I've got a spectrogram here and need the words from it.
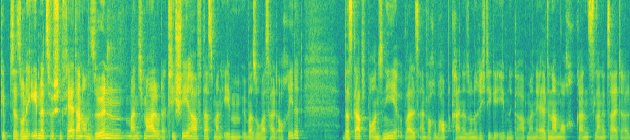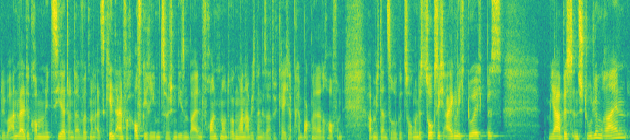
gibt ja so eine Ebene zwischen Vätern und Söhnen manchmal oder klischeehaft, dass man eben über sowas halt auch redet. Das gab es bei uns nie, weil es einfach überhaupt keine so eine richtige Ebene gab. Meine Eltern haben auch ganz lange Zeit halt über Anwälte kommuniziert und da wird man als Kind einfach aufgerieben zwischen diesen beiden Fronten und irgendwann habe ich dann gesagt, okay, ich habe keinen Bock mehr darauf und habe mich dann zurückgezogen. Und es zog sich eigentlich durch bis, ja, bis ins Studium rein.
